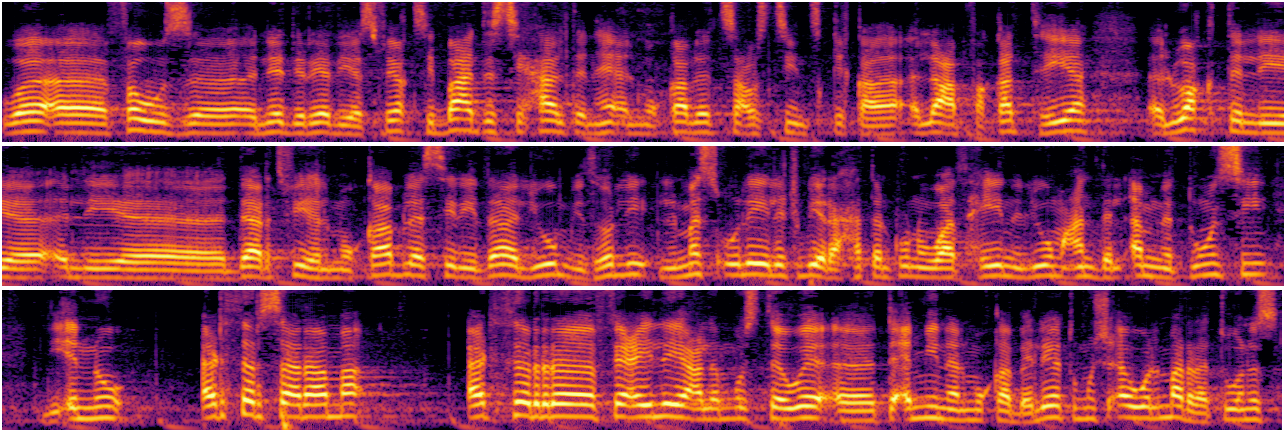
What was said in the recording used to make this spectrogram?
وفوز النادي الرياضي صفاقسي بعد استحالة انهاء المقابلة 69 دقيقة لعب فقط. هي الوقت اللي اللي دارت فيه المقابلة. سي رضا اليوم يظهر لي المسؤولية الكبيرة حتى نكونوا واضحين اليوم عند الأمن التونسي لأنه أكثر صرامة أكثر فاعليه على مستوى آه، تأمين المقابلات ومش أول مرة. تونس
